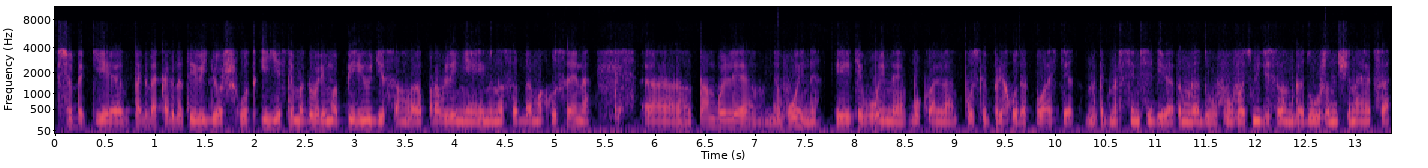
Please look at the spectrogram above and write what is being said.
все-таки тогда, когда ты ведешь, вот и если мы говорим о периоде сам- правления именно Саддама Хусейна, э, там были войны, и эти войны буквально после прихода к власти, например, в 79 году, в 80 году уже начинается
